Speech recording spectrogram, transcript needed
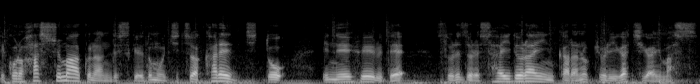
でこのハッシュマークなんですけれども、実はカレッジと NFL でそれぞれサイドラインからの距離が違います。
